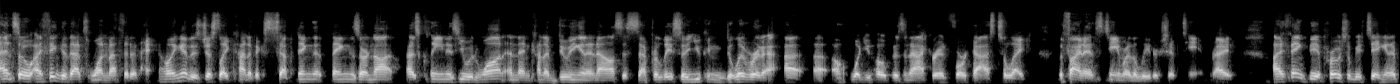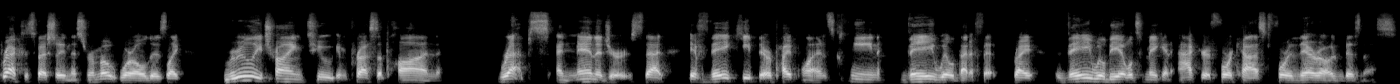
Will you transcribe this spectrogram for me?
and so I think that that's one method of handling it is just like kind of accepting that things are not as clean as you would want, and then kind of doing an analysis separately, so you can deliver an, a, a, what you hope is an accurate forecast to like the finance team or the leadership team, right? I think the approach that we've taken at Brex, especially in this remote world, is like really trying to impress upon reps and managers that if they keep their pipelines clean, they will benefit, right? They will be able to make an accurate forecast for their own business.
